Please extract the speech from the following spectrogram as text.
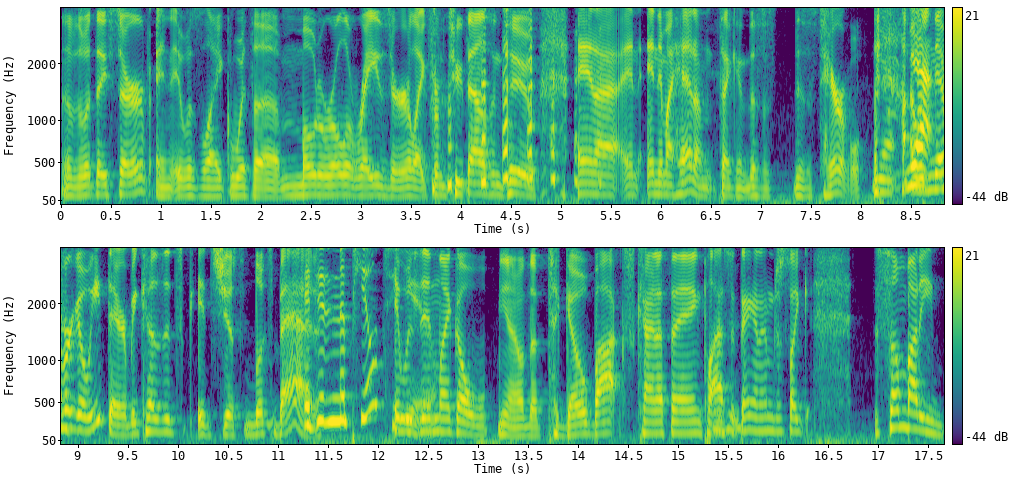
of what they serve, and it was like with a Motorola Razr, like from 2002. and I and, and in my head, I'm thinking this is this is terrible. Yeah. I Yeah. would never go eat there because it's it's just looks bad. It didn't appeal to It you. was in like a you know the to go box kind of thing, plastic mm-hmm. thing, and I'm just like, somebody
